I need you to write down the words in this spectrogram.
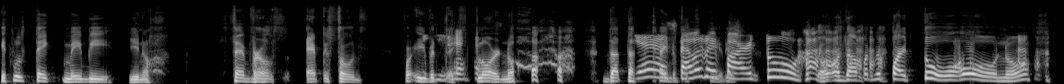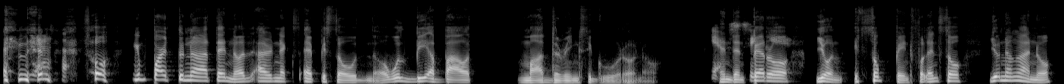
it will take maybe, you know, several episodes for even to Yes. explore, no? that that Yes, kind of dapat may experience. part two. Oo, dapat may part 2, oo, no? And then, so, yung part 2 natin, no, our next episode, no, will be about mothering siguro, no? Yes, And then, sige. pero, yun, it's so painful. And so, yun na nga, no,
